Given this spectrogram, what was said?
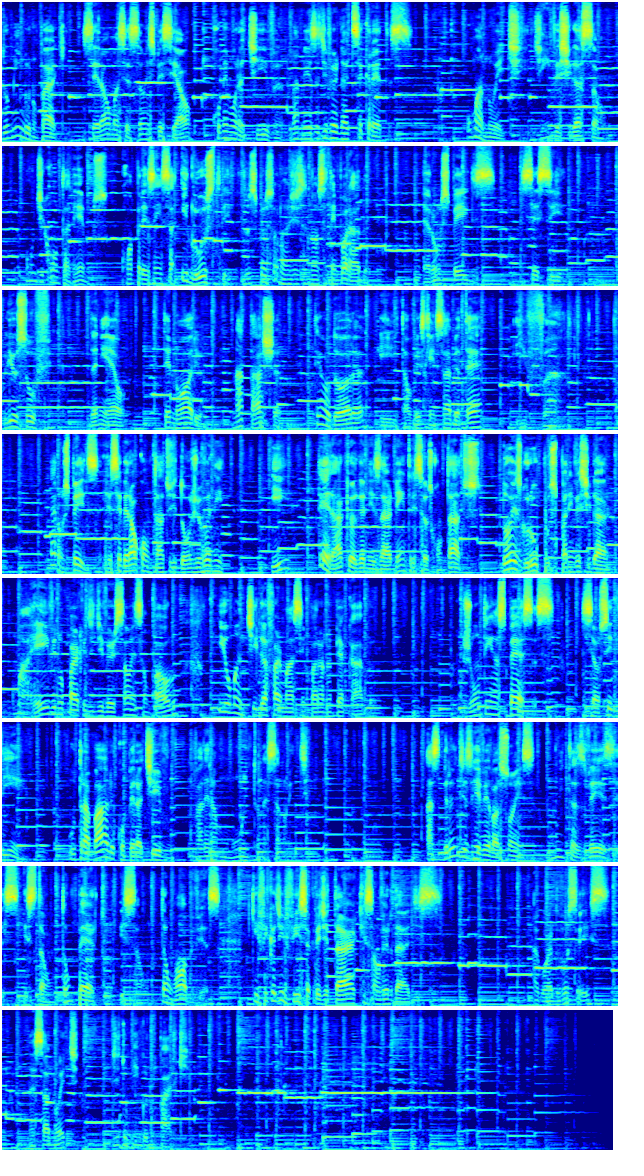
Domingo no Parque será uma sessão especial comemorativa na mesa de verdades secretas. Uma noite de investigação onde contaremos com a presença ilustre dos personagens de nossa temporada. Aaron Spades, Ceci, Yusuf, Daniel, Tenório, Natasha, Teodora e talvez quem sabe até Ivan. Aaron Spades receberá o contato de Dom Giovanni e terá que organizar dentre seus contatos dois grupos para investigar uma rave no parque de diversão em São Paulo e uma antiga farmácia em Paranapiacaba. Juntem as peças, se auxiliem. O trabalho cooperativo valerá muito nessa noite. As grandes revelações muitas vezes estão tão perto e são tão óbvias que fica difícil acreditar que são verdades. Aguardo vocês nessa noite de domingo no.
